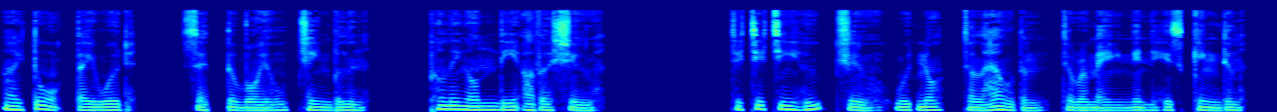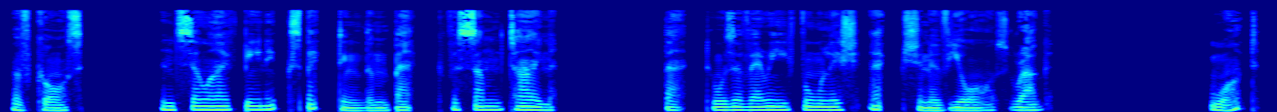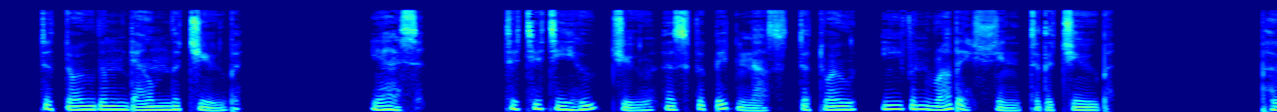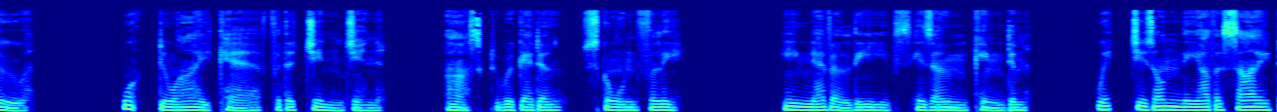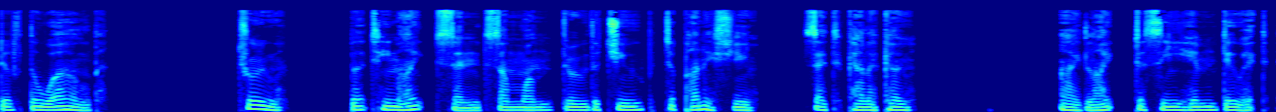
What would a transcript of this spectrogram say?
I thought they would, said the royal chamberlain, pulling on the other shoe. Tititi Hoochoo would not allow them to remain in his kingdom, of course, and so I've been expecting them back for some time. That was a very foolish action of yours, Rug. What? To throw them down the tube? Yes. Tititi Hoochoo has forbidden us to throw even rubbish into the tube. Pooh! What do I care for the Gin? asked Ruggedo scornfully. He never leaves his own kingdom, which is on the other side of the world. True, but he might send someone through the tube to punish you, said Kaliko. I'd like to see him do it.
